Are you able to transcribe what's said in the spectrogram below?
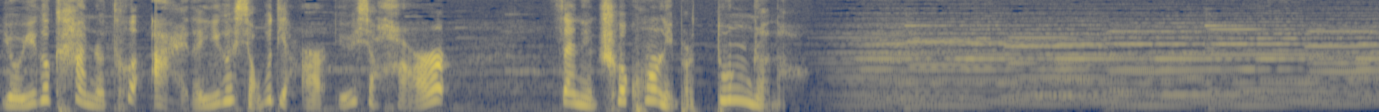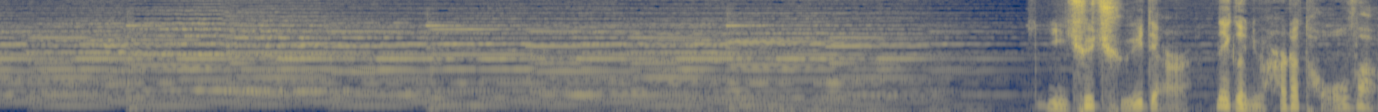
有一个看着特矮的一个小不点儿，有一小孩儿在那车筐里边蹲着呢。你去取一点儿那个女孩的头发，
